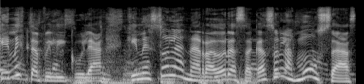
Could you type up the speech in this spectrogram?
en esta película, quienes son las narradoras acá son las musas,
